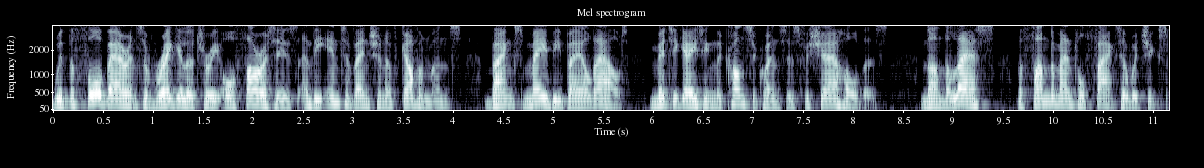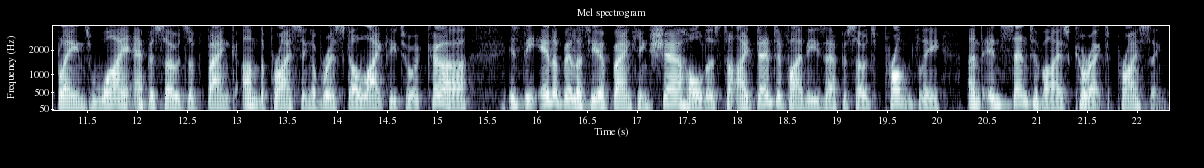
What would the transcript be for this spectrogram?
With the forbearance of regulatory authorities and the intervention of governments, banks may be bailed out, mitigating the consequences for shareholders. Nonetheless, the fundamental factor which explains why episodes of bank underpricing of risk are likely to occur is the inability of banking shareholders to identify these episodes promptly and incentivize correct pricing.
